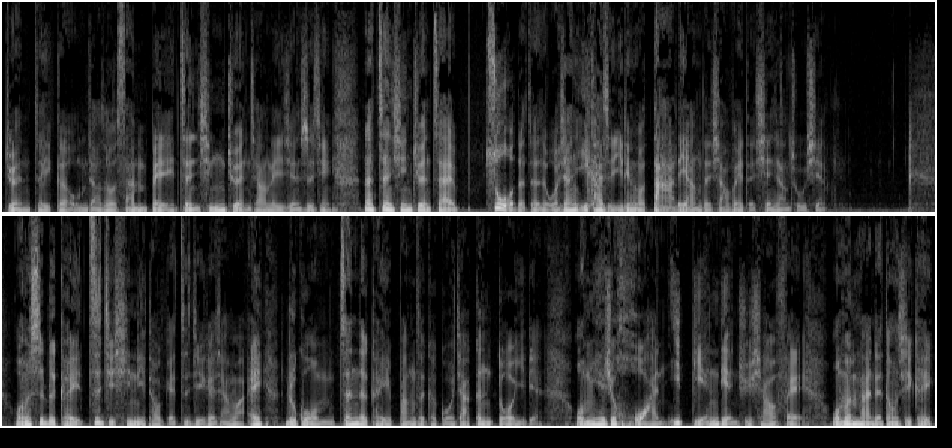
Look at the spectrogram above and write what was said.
券这个我们叫做三倍振兴券这样的一件事情，那振兴券在做的这，我相信一开始一定有大量的消费的现象出现。我们是不是可以自己心里头给自己一个想法？哎，如果我们真的可以帮这个国家更多一点，我们也许缓一点点去消费，我们买的东西可以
